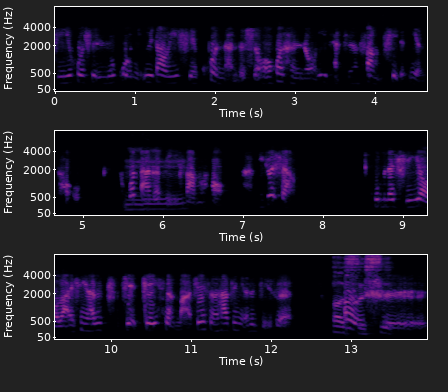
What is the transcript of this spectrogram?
机，或是如果你遇到一些困难的时候，会很容易产生放弃的念头。我打个比方哈，你就想我们的喜友来信，他是 J Jason 嘛，Jason 他今年是几岁？二十四、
